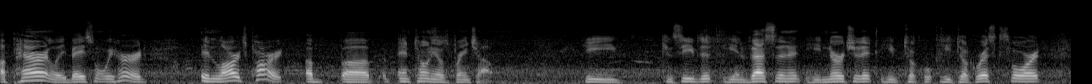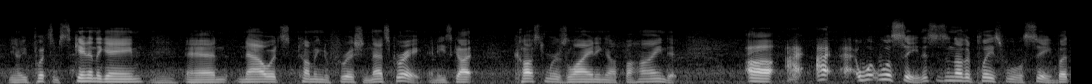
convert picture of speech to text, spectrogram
apparently, based on what we heard, in large part, uh, Antonio's brainchild. He conceived it, he invested in it, he nurtured it, he took, he took risks for it, you know, he put some skin in the game, mm. and now it's coming to fruition. That's great, and he's got customers lining up behind it. Uh, I, I, we'll see. This is another place where we'll see, but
